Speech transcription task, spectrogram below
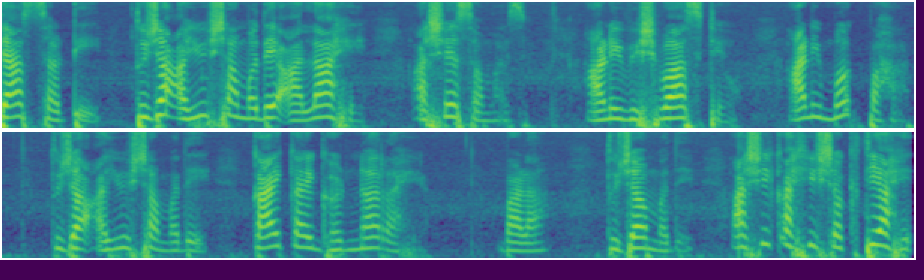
त्याचसाठी तुझ्या आयुष्यामध्ये आला आहे असे समज आणि विश्वास ठेव. आणि मग पहा तुझ्या आयुष्यामध्ये काय काय घडणार आहे? बाळा तुझ्यामध्ये अशी काही शक्ती आहे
